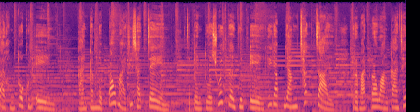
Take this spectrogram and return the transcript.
จ่ายของตัวคุณเอง การกำหนดเป้าหมายที่ชัดเจน จะเป็นตัวช่วยเตือนคุณเองให้ยับยั้งชั่งใจ ระมัดระวังการใช้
